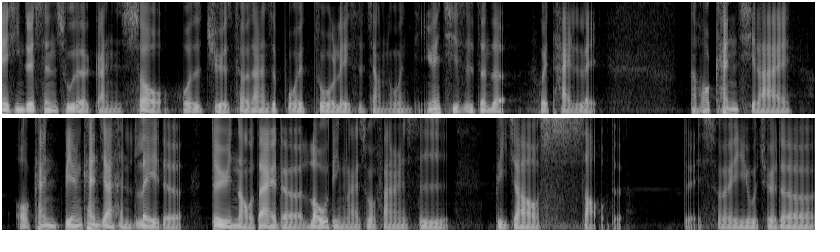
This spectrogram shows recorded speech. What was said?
内心最深处的感受或者决策，当然是不会做类似这样的问题，因为其实真的会太累。然后看起来，哦、看别人看起来很累的，对于脑袋的 loading 来说，反而是比较少的。对，所以我觉得，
